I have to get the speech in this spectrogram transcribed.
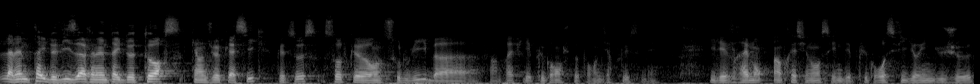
la même taille de visage, la même taille de torse qu'un dieu classique, que Zeus, sauf qu'en dessous de lui, bah, enfin bref, il est plus grand, je ne peux pas en dire plus, mais il est vraiment impressionnant, c'est une des plus grosses figurines du jeu.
